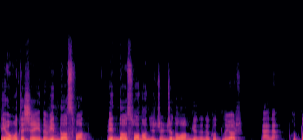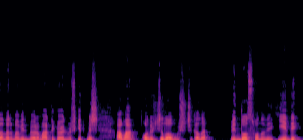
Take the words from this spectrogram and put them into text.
bir umut ışığıydı. Windows Phone. Windows Phone 13. doğum gününü kutluyor. Yani kutlanır mı bilmiyorum artık ölmüş gitmiş. Ama 13 yıl olmuş çıkalı. Windows Phone'un ilk 7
